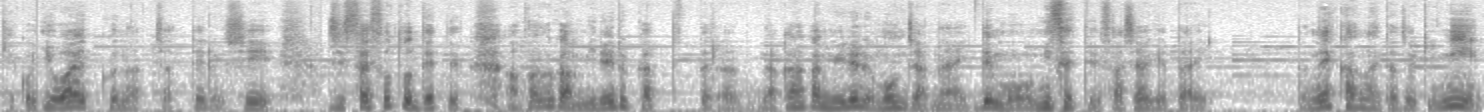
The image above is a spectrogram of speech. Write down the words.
結構弱くなっちゃってるし実際外出て天の川見れるかって言ったらなかなか見れるもんじゃないでも見せて差し上げたいとね考えた時に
